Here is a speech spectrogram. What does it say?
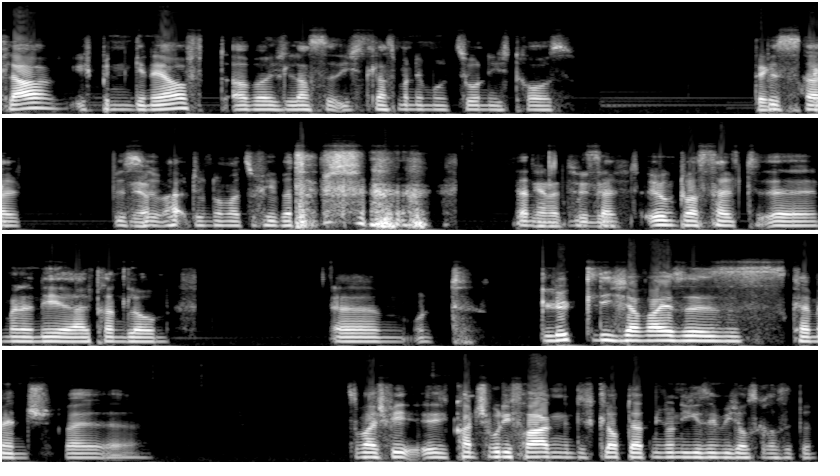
klar, ich bin genervt, aber ich lasse, ich lasse meine Emotionen nicht raus. Denk, bis halt, bis Ja. halt nochmal zu viel wird. Dann Ja, muss natürlich. halt irgendwas halt äh, in meiner Nähe halt dran glauben. Ähm, und glücklicherweise ist es kein Mensch, weil äh, zum Beispiel, ich kann Schwudi fragen, und ich glaube, der hat mich noch nie gesehen, wie ich ausgerastet bin.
